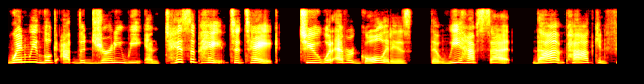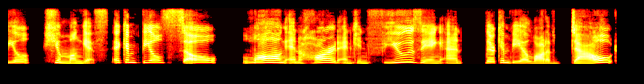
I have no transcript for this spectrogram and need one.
when we look at the journey we anticipate to take to whatever goal it is that we have set, that path can feel humongous. It can feel so long and hard and confusing, and there can be a lot of doubt,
